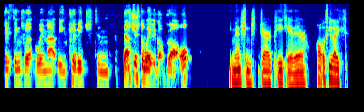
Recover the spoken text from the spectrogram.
if things weren't going right, we encouraged, and that's just the way we got brought up. You mentioned Gerard Piqué there. What was he like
